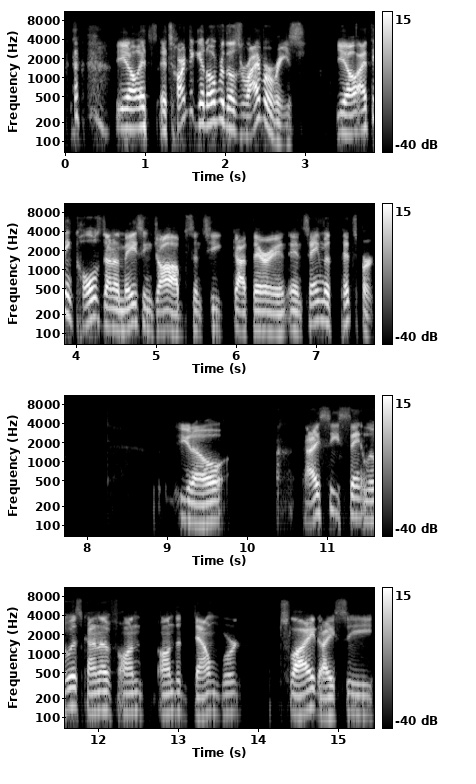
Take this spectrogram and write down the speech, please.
you know, it's it's hard to get over those rivalries. You know, I think Cole's done an amazing job since he got there, and, and same with Pittsburgh. You know, I see St. Louis kind of on on the downward slide. I see.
